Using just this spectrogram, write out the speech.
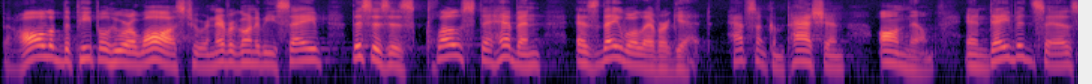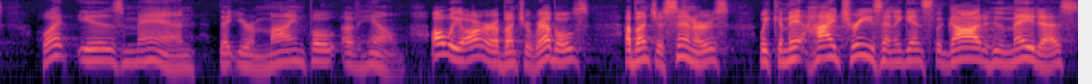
But all of the people who are lost, who are never going to be saved, this is as close to heaven as they will ever get. Have some compassion on them. And David says, What is man that you're mindful of him? All we are are a bunch of rebels, a bunch of sinners. We commit high treason against the God who made us.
